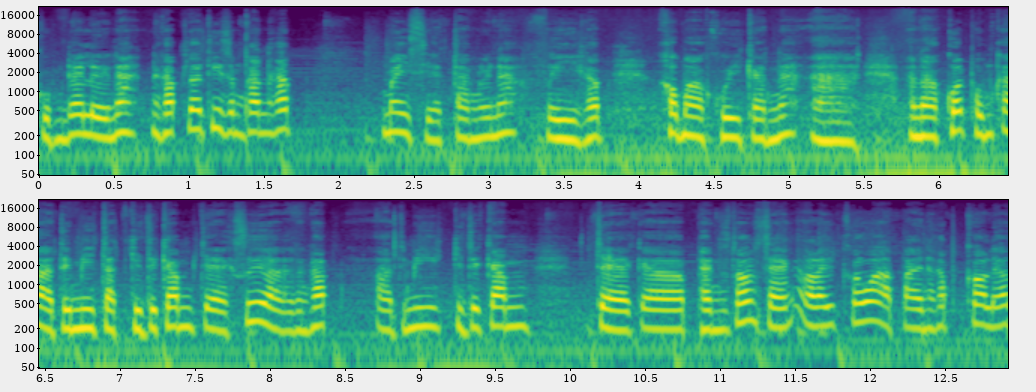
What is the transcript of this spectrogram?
กลุ่มได้เลยนะนะครับ และที่สำคัญนะครับ ไม่เสียตังค์ด้วยนะ ฟรีครับ เข้ามาคุยกันนะอ่าอนาคตผมก็อาจจะมีจัดกิจกรรมแจกเสื้อนะครับ อาจจะมีกิจกรรมแจกแผ่นสะท้อนแสงอะไรก็ว่าไปนะครับ ก็แล้ว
